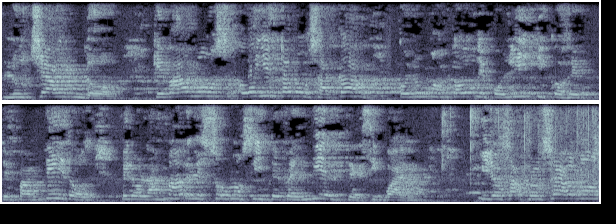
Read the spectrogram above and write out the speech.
Luchando, que vamos, hoy estamos acá con un montón de políticos, de, partidos, pero las madres somos independientes igual, y los apoyamos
